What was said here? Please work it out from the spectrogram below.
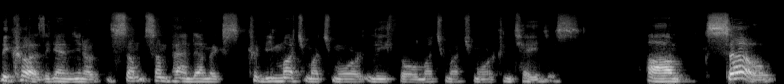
because again you know some some pandemics could be much much more lethal much much more contagious. Um, so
